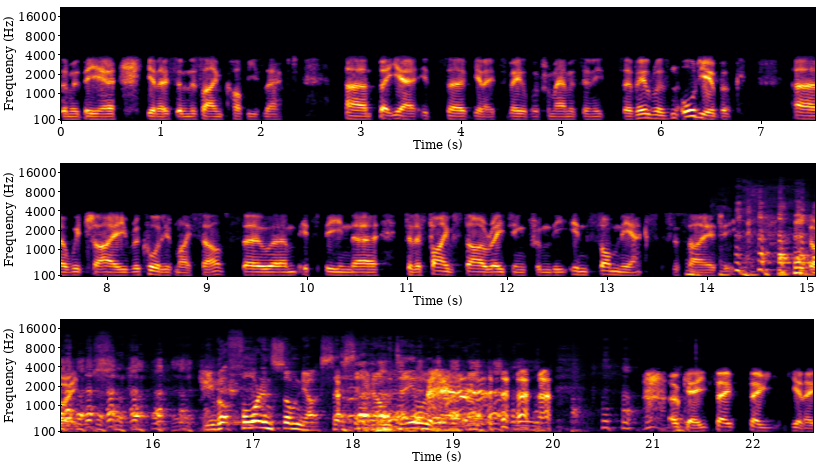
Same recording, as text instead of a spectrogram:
some of the, uh, you know, some of the signed copies left. Uh, but yeah, it's, uh, you know, it's available from Amazon. It's available as an audiobook uh, which I recorded myself. So um, it's been uh, to the five star rating from the Insomniacs Society. Sorry, you've got four insomniacs sitting on the table. okay, so so you know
